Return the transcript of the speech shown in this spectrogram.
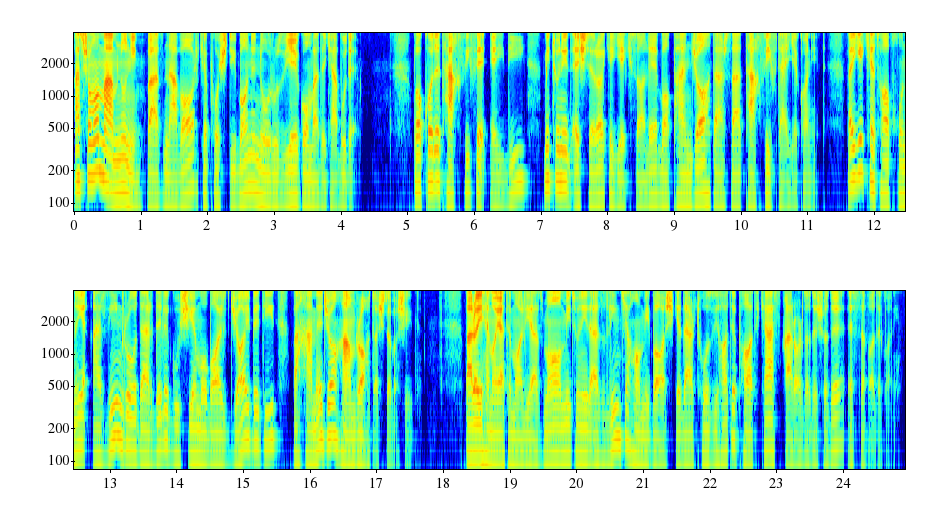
از شما ممنونیم و از نوار که پشتیبان نوروزی گنبد کبوده. با کد تخفیف ایدی می‌تونید اشتراک یک ساله با 50 درصد تخفیف تهیه کنید و یک کتابخونه عظیم رو در دل گوشی موبایل جای بدید و همه جا همراه داشته باشید. برای حمایت مالی از ما می‌تونید از لینک هامی باش که در توضیحات پادکست قرار داده شده استفاده کنید.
